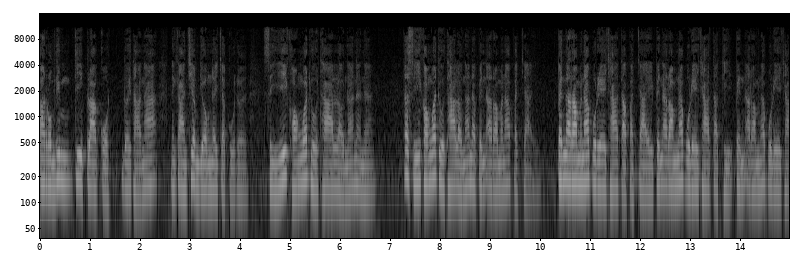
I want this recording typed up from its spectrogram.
อารมณ์ที่ที่ปรากฏโดยฐานะในการเชื่อมโยงในจักขูโดยสีของวัตถุทานเหล่านั้นนะนะถ้าสีของวัตถุทานเหล่านั้นเป็นอารมณปัจจัย เป็นอารมณปุเรชาตปัจจัย เป็นอารมณปุเรชาตติเป็นอารมณปุเรชา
